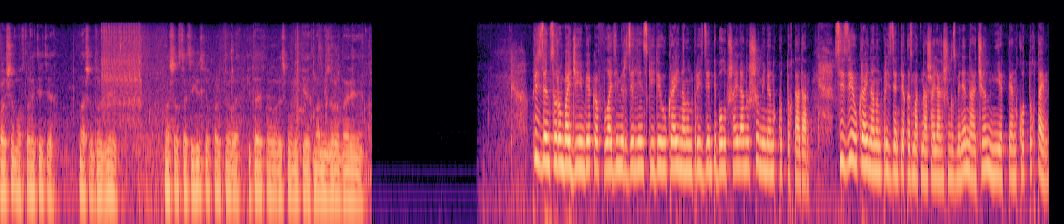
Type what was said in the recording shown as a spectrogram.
большом авторитете наших друзей, нашего стратегического партнера Китайской Республики на международной арене. Президент Сооронбай Жээнбеков Владимир Зеленскийди Украинанын президенти болуп шайланышы менен куттуктады. Сизди Украинанын президенти кызматына шайланышыңыз менен чын ниеттен куттуктайм.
